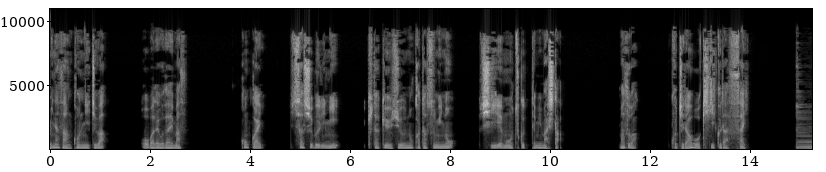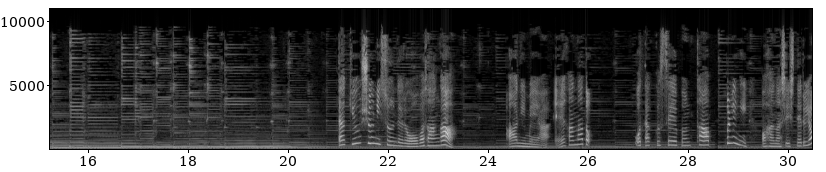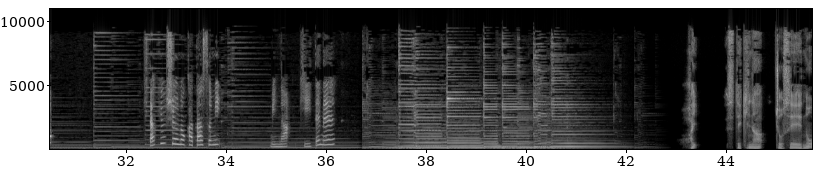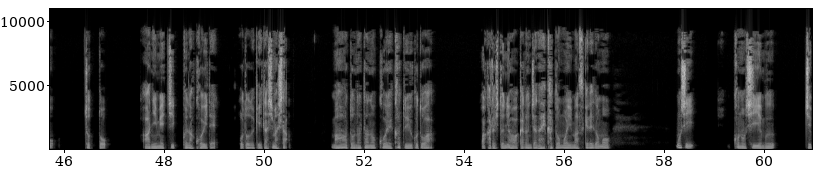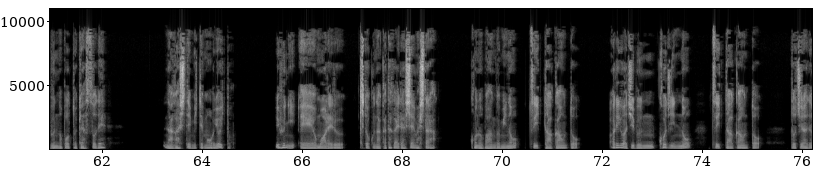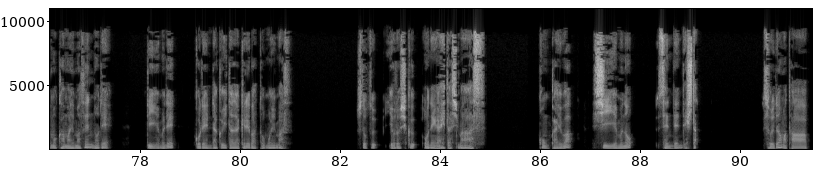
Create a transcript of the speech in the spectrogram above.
皆さんこんにちは。大場でございます。今回、久しぶりに北九州の片隅の CM を作ってみました。まずは、こちらをお聞きください。北九州に住んでるおばさんが、アニメや映画など、オタク成分たっぷりにお話ししてるよ。北九州の片隅、みんな聞いてね。はい。素敵な女性のちょっとアニメチックな声でお届けいたしました。まあ、どなたの声かということは、わかる人にはわかるんじゃないかと思いますけれども、もし、この CM、自分のポッドキャストで流してみても良いというふうに、えー思われる既得な方がいらっしゃいましたら、この番組のツイッターアカウント、あるいは自分個人のツイッターアカウント、どちらでも構いませんので、DM でご連絡いただければと思います。一つよろしくお願いいたします。今回は CM の宣伝でした。それではまた。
